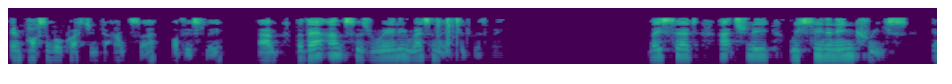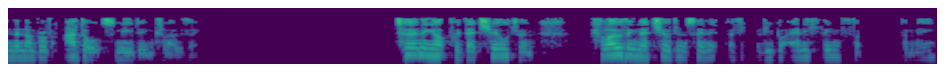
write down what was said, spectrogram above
Impossible question to answer, obviously, um, but their answers really resonated with me. They said, actually, we've seen an increase in the number of adults needing clothing. Turning up with their children, clothing their children, saying, Have, you got anything for, for me?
